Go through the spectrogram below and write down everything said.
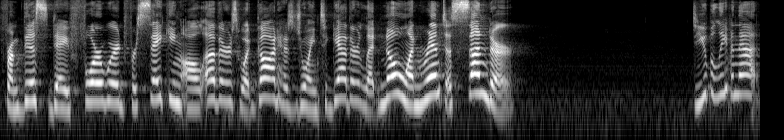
from this day forward, forsaking all others, what God has joined together. Let no one rent asunder. Do you believe in that?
